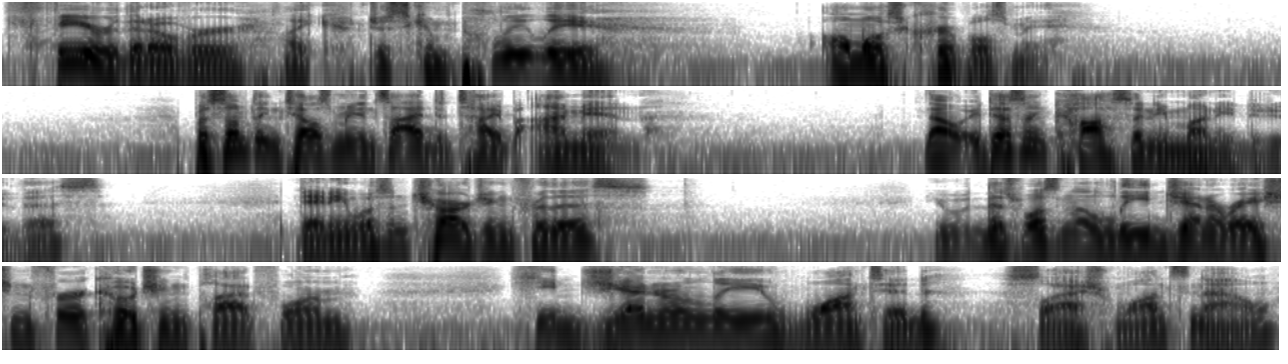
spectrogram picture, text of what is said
fear that over, like, just completely almost cripples me. But something tells me inside to type, I'm in. Now, it doesn't cost any money to do this. Danny wasn't charging for this. This wasn't a lead generation for a coaching platform. He generally wanted, slash wants now,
